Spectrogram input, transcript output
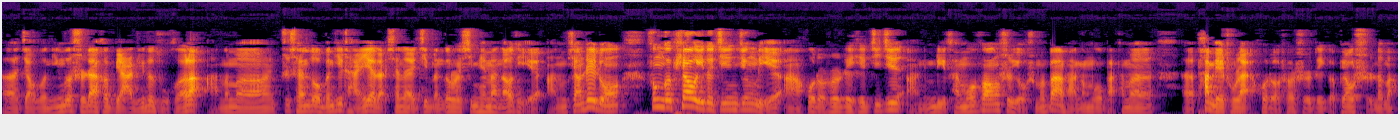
呃叫做宁德时代和比亚迪的组合了啊。那么之前做文体产业的，现在也基本都是芯片半导体啊。那么像这种风格漂移的基金经理啊，或者说这些基金啊，你们理财魔方是有什么办法能够把他们呃判别出来，或者说是这个标识的吗？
